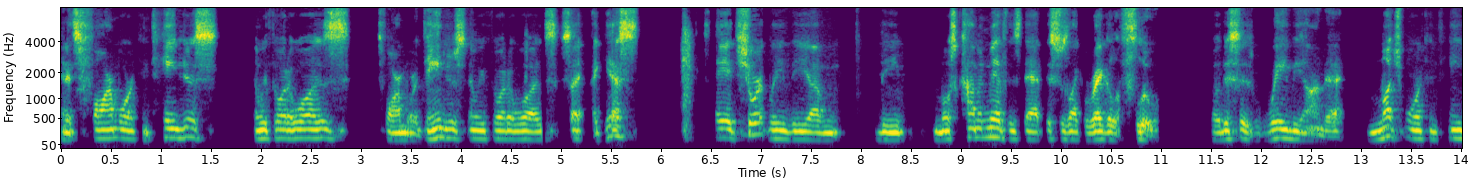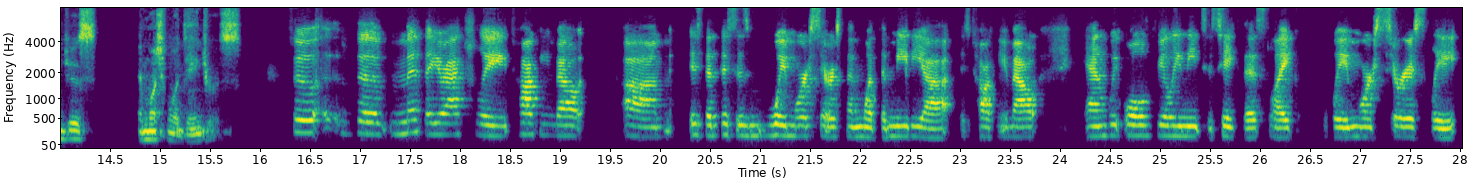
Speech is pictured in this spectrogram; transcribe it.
and it's far more contagious than we thought it was. It's far more dangerous than we thought it was. So I guess, say it shortly, the um, the most common myth is that this is like a regular flu. So this is way beyond that, much more contagious and much more dangerous. So uh, the myth that you're actually talking about um, is that this is way more serious than what the media is talking about, and we all really need to take this like way more seriously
